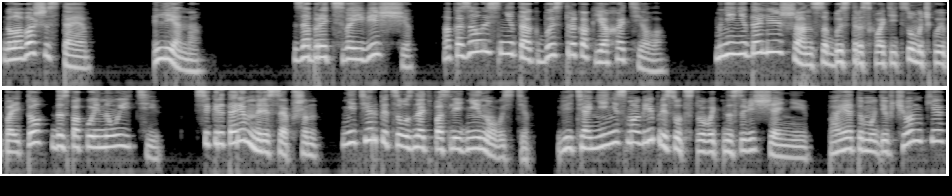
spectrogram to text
Глава шестая. Лена. Забрать свои вещи оказалось не так быстро, как я хотела. Мне не дали и шанса быстро схватить сумочку и пальто да спокойно уйти. Секретарям на ресепшн не терпится узнать последние новости, ведь они не смогли присутствовать на совещании. Поэтому девчонки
